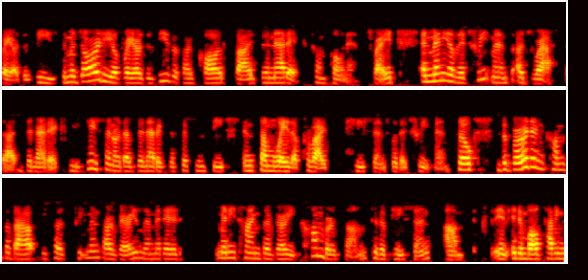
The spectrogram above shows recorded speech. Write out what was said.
rare disease. The majority of rare diseases are caused by genetic components, right? And many of the treatments address that genetic mutation or that genetic deficiency in some way that provides the patient with a treatment. So the burden comes about because treatments are very limited many times are very cumbersome to the patient. Um, it, it, involves having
